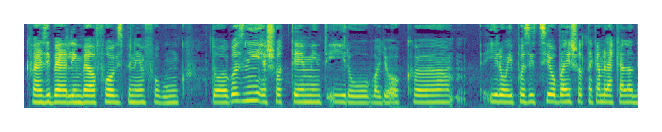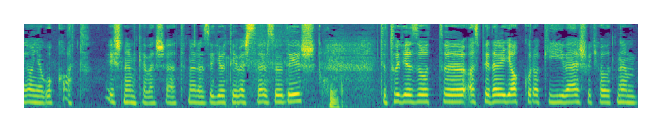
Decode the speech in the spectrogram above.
kvázi Berlinbe a Volksbühnén fogunk dolgozni, és ott én, mint író vagyok, írói pozícióban, és ott nekem le kell adni anyagokat, és nem keveset, mert az egy öt éves szerződés. Hú. Tehát, hogy ez ott, az például egy akkora kihívás, hogyha ott nem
